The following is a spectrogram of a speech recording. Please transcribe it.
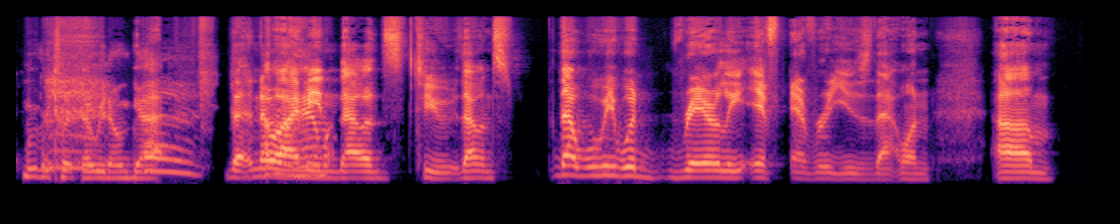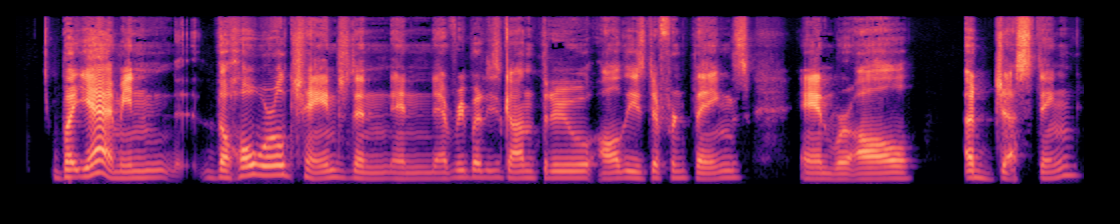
Movie clip that we don't got. that, no, don't I mean that one's too. That one's that we would rarely, if ever, use that one. Um, but yeah, I mean, the whole world changed, and and everybody's gone through all these different things, and we're all adjusting.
